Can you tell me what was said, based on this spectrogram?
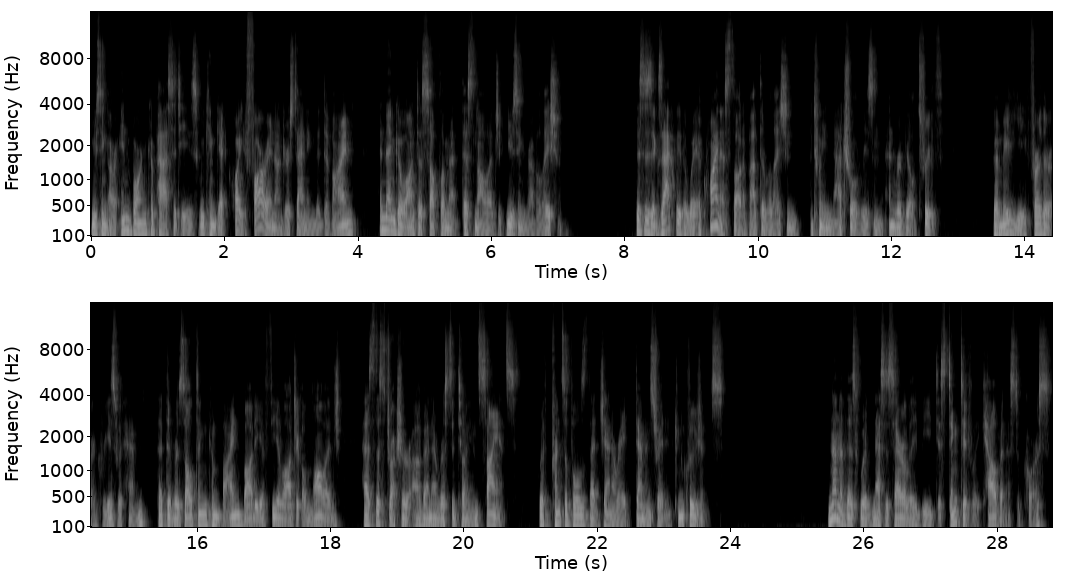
Using our inborn capacities, we can get quite far in understanding the divine and then go on to supplement this knowledge using revelation. This is exactly the way Aquinas thought about the relation between natural reason and revealed truth. Vermigli further agrees with him that the resulting combined body of theological knowledge has the structure of an Aristotelian science, with principles that generate demonstrated conclusions. None of this would necessarily be distinctively Calvinist, of course,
